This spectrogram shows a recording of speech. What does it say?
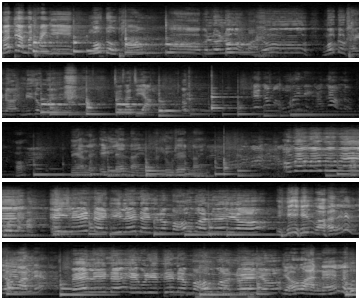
မတ်တက်မထိုင်ခြင်းငုတ်တုတ်ထောင်းအော်ဘယ်လိုလုပ်အောင်မလို့ငုတ်တုတ်ထိုင်တာအနည်းဆုံးပဲစူးစမ်းကြည့်အောင်ဟုတ်ဖဲတော့မဝိုးနေကကောက်လို့ဟောနင်ကလည်းအိမ်လဲနိုင်အလူထဲနိုင်အမေမေမေမေဘာပေါ်တယ်မအိမ်လေးနိုင်ဒီလေးနိုင်ဆိုတော့မဟုတ်ပါလွဲရောဟေးပါလေပြောပါနဲ့ဘဲလေးနဲ့အေဝရီသင်းနဲ့မဟုတ်ပါလွဲရောပြောပါနဲ့လို့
